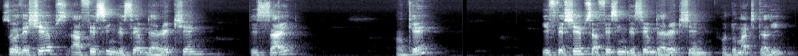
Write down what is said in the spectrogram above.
So the shapes are facing the same direction, this side, okay? If the shapes are facing the same direction, automatically,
